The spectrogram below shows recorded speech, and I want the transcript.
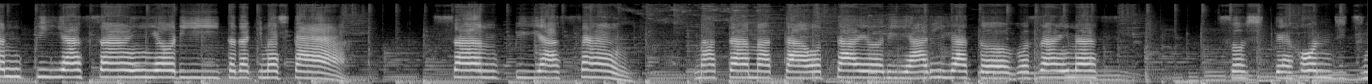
サンピアさんよりいただきました。サンピアさんまたまたお便りありがとうございます。そして本日の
